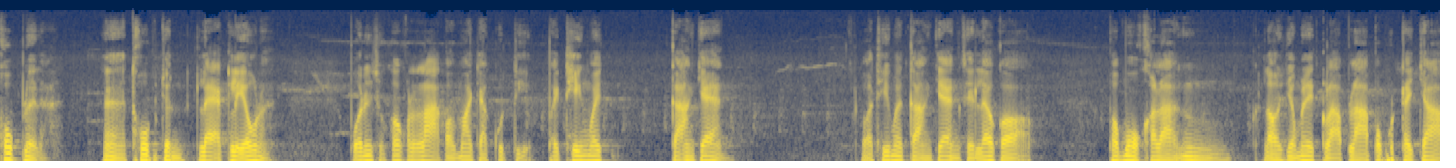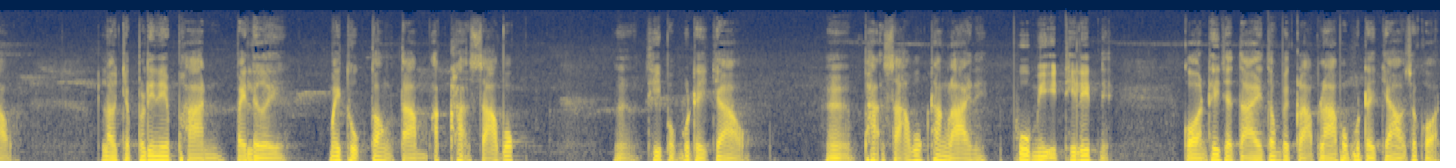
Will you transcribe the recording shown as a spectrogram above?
ทบเลยนะทบจนแหลกเหลวนะพวกนี้สุดเขาก็ลากออกมาจากกุฏิไปทิ้งไว้กลางแจ้งพอทิ้งไว้กลางแจ้งเสร็จแล้วก็พระโมกขลาอืมเรายังไม่ได้กราบลาพระพุทธเจ้า เราจะปรินิพานไปเลย ไม่ถูกต้องตามอัครสาวกที่พระพุทธเจ้าพระสาวกทั้งหลายนี่ผู้มีอิทธิฤทธิ์เนี่ยก่อนที่จะตายต้องไปกราบลาพระพุทธเจ้าซะก่อน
